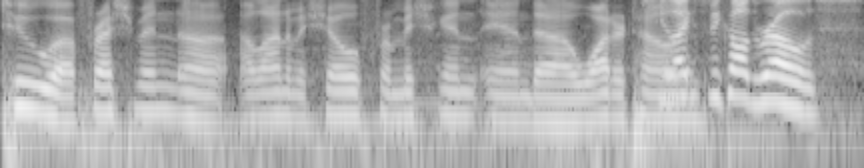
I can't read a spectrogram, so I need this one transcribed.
two uh, freshmen, uh, Alanna Micheaux from Michigan and uh, Watertown. She likes to be called Rose.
